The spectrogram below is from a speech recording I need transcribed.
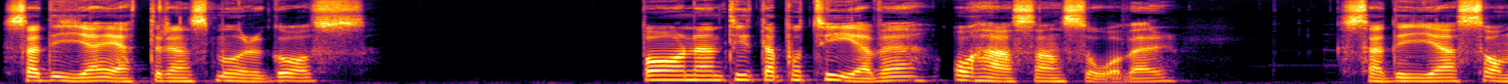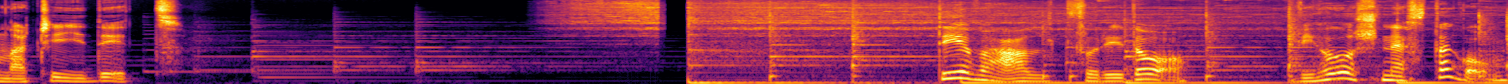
Sadia äter en smörgås. Barnen tittar på TV och Hassan sover. Sadia somnar tidigt. Det var allt för idag. Vi hörs nästa gång.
